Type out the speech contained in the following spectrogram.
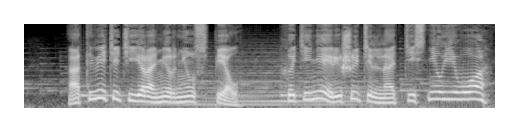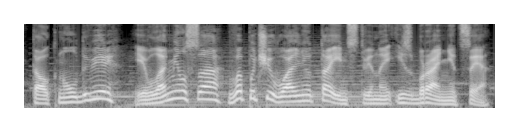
Ответить Яромир не успел. Хотиней решительно оттеснил его, толкнул дверь и вломился в опочивальню таинственной избранницы.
